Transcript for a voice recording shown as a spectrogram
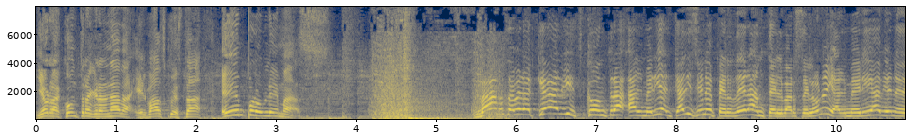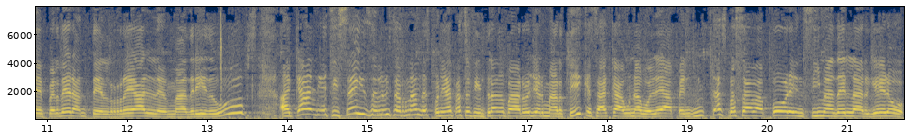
y ahora contra Granada. El Vasco está en problemas. Vamos a ver a Cádiz contra Almería. El Cádiz viene a perder ante el Barcelona y Almería viene de perder ante el Real Madrid. Ups. Acá el 16 Luis Hernández ponía el pase filtrado para Roger Martí que saca una volea. Apenas pasaba por encima del larguero.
